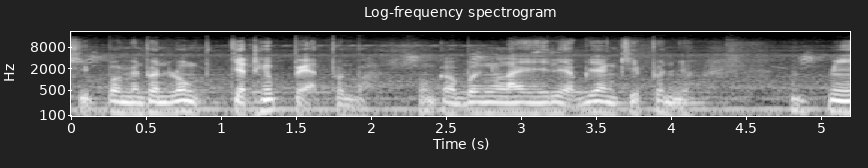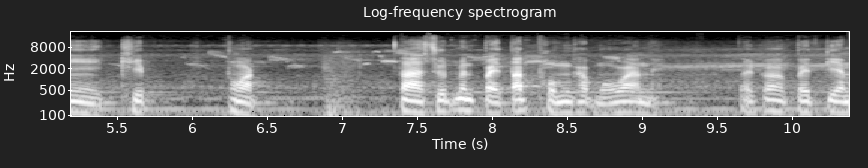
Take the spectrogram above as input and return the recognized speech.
คลิปบ่แม่นเพิ่นลงเจ็ดถึงแปดเพิ่นบ่ผมก็เบิ่งไล่เรียบเรียงคลิปเพิ่นอยู่ มีคลิปฮอดตาสุดมันไปตัดผมครับเมื่อวานนี่แล้วก็ไปเตรียม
